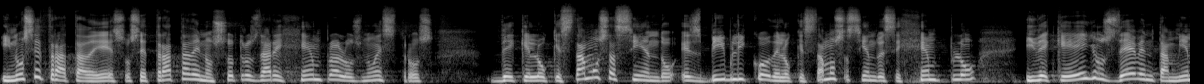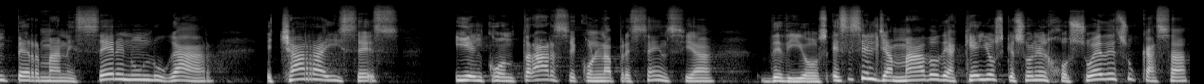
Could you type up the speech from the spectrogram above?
y no se trata de eso, se trata de nosotros dar ejemplo a los nuestros de que lo que estamos haciendo es bíblico, de lo que estamos haciendo es ejemplo y de que ellos deben también permanecer en un lugar, echar raíces y encontrarse con la presencia de Dios. Ese es el llamado de aquellos que son el Josué de su casa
